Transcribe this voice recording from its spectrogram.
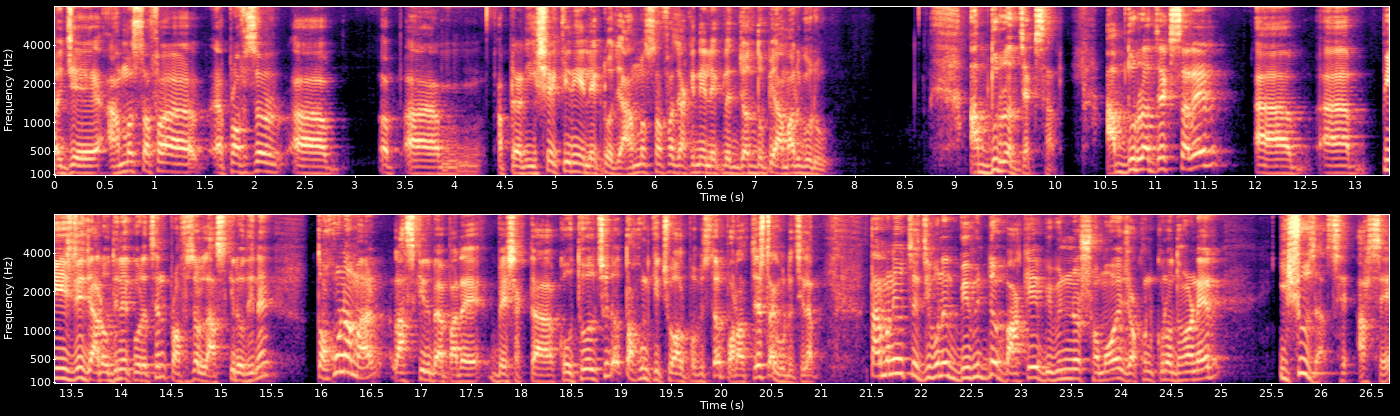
ওই যে আহমদ সফা প্রফেসর আপনার ইসেকে নিয়ে লিখলো যে আহমদ সফা যাকে নিয়ে লিখলেন যদ্যপি আমার গুরু, আব্দুর রাজ্জাক স্যার। আব্দুর রাজ্জাক স্যারের পিএইচডি যার অধীনে করেছেন, প্রফেসর লাস্কির অধীনে। তখন আমার লাস্কির ব্যাপারে বেশ একটা কৌতূহল ছিল, তখন কিছু অল্প বিস্তর পড়ার চেষ্টা করেছিলাম। তার মানে হচ্ছে জীবনের বিভিন্ন বাঁকে, বিভিন্ন সময় যখন কোনো ধরনের ইস্যুজ আছে, আসে,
